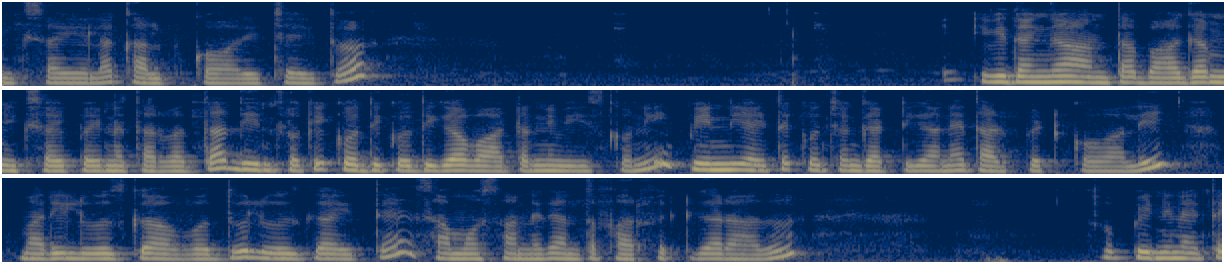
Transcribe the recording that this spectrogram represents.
మిక్స్ అయ్యేలా కలుపుకోవాలి చేయితో. ఈ విధంగా అంతా బాగా మిక్స్ అయిపోయిన తర్వాత దీంట్లోకి కొద్ది కొద్దిగా వాటర్ని వేసుకొని పిండి అయితే కొంచెం గట్టిగానే తడిపెట్టుకోవాలి. మరీ లూజ్గా అవ్వద్దు. లూజ్గా అయితే సమోసా అనేది అంత పర్ఫెక్ట్గా రాదు. సో పిండిని అయితే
